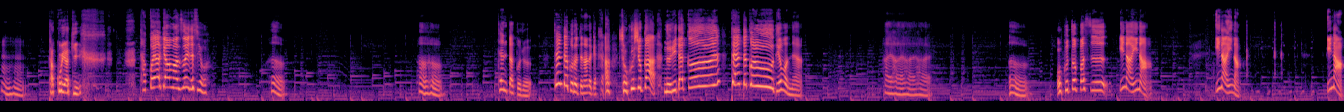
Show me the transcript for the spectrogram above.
ふんふん。たこ焼き。たこ焼きはまずいですよ。ふん。ふんふん。テンタクル。テンタクルってなんだっけ？あ、触手か塗りたくーテンタクルって言うもんね。はいはいはいはい。うん。オクトパス、いないな。いないな。いな。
